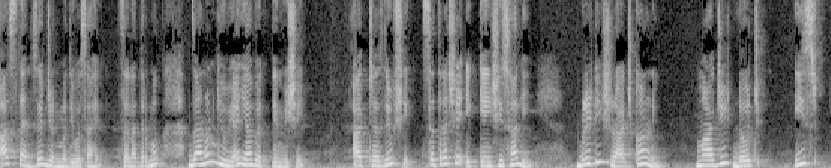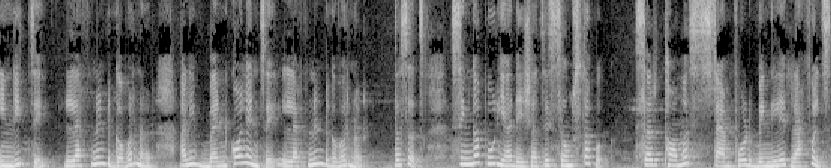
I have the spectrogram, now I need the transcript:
आज त्यांचे जन्मदिवस आहे. चला तर मग जाणून घेऊया या व्यक्तींविषयी. आजच्याच दिवशी सतराशे एक्क्याऐंशी साली ब्रिटिश राजकारणी माजी डच ईस्ट इंडिजचे लेफ्टनंट गव्हर्नर आणि बेनकॉलेनचे लेफ्टनंट गव्हर्नर तसंच सिंगापूर या देशाचे संस्थापक sir Thomas Stamford Bingley Raffles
